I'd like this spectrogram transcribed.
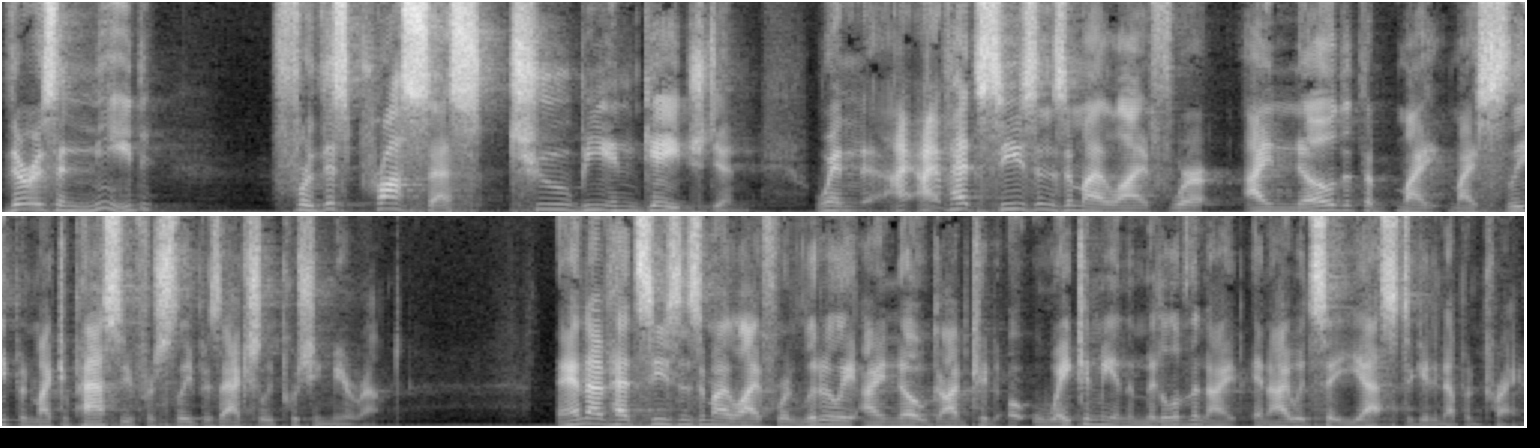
there is a need for this process to be engaged in when I, have had seasons in my life where I know that the, my, my sleep and my capacity for sleep is actually pushing me around. And I've had seasons in my life where literally I know God could awaken me in the middle of the night and I would say yes to getting up and praying.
